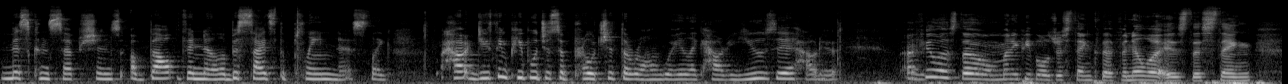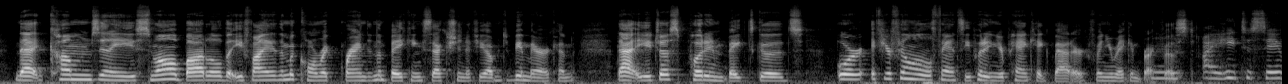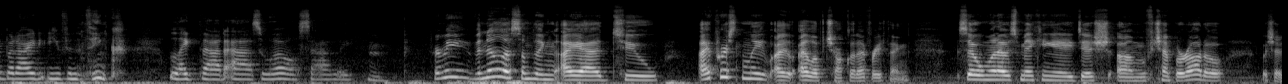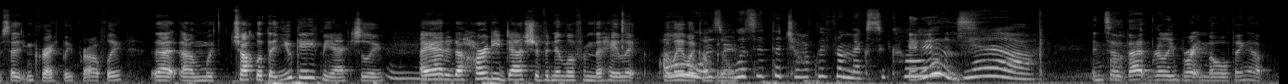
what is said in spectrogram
misconceptions about vanilla besides the plainness? Like, how do you think people just approach it the wrong way? Like, how to use it, how to. I feel as though many people just think that vanilla is this thing that comes in a small bottle that you find in the McCormick brand in the baking section if you happen to be American, that you just put in baked goods, or if you're feeling a little fancy, put it in your pancake batter when you're making breakfast. I hate to say it, but I even think like that as well, sadly. For me, vanilla is something I add to. I personally, I, I love chocolate everything. So when I was making a dish um, of champorado, which I've said incorrectly probably, that um, with chocolate that you gave me actually, I added a hearty dash of vanilla from the Hele- Heilala oh, was, company. was it the chocolate from Mexico? It is. Yeah. And so that really brightened the whole thing up.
